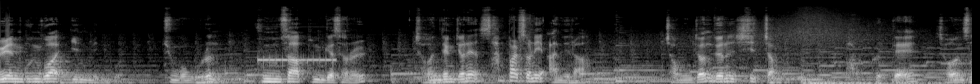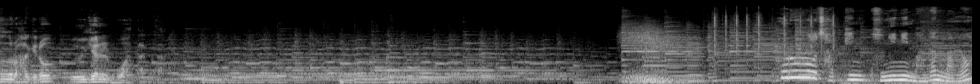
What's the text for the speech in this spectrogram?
유엔군과 인민군, 중공군은 군사 분계선을 전쟁 전의 38선이 아니라 정전되는 시점, 바로 그때 전선으로 하기로 의견을 모았단다. 포로로 잡힌 군인이 많았나요?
